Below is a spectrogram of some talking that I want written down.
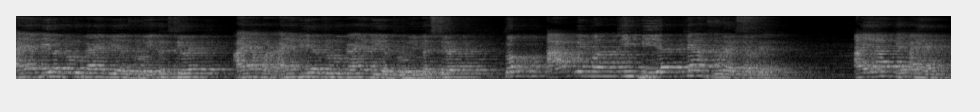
અહીંયા બીઆર જોડું અહીંયા બીઆર જોડું એક જ કહેવાય. અહીંયા પણ અહીંયા બીઆર જોડું અહીંયા બીઆર જોડું એક જ કહેવાય. તો આ બેમાંથી બીઆર ક્યાં જોડાઈ શકે? અહીંયા કે અહીંયા?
